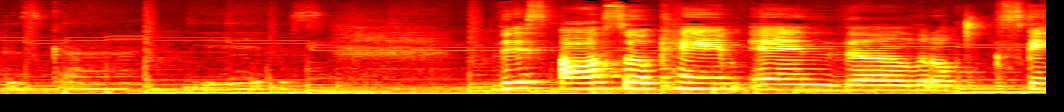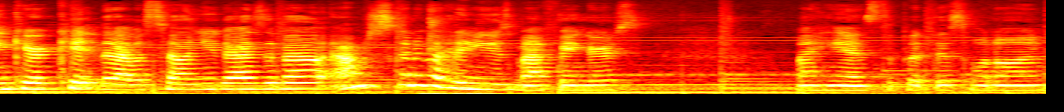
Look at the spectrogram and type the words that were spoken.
this guy, yes. This also came in the little skincare kit that I was telling you guys about. I'm just gonna go ahead and use my fingers, my hands to put this one on.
